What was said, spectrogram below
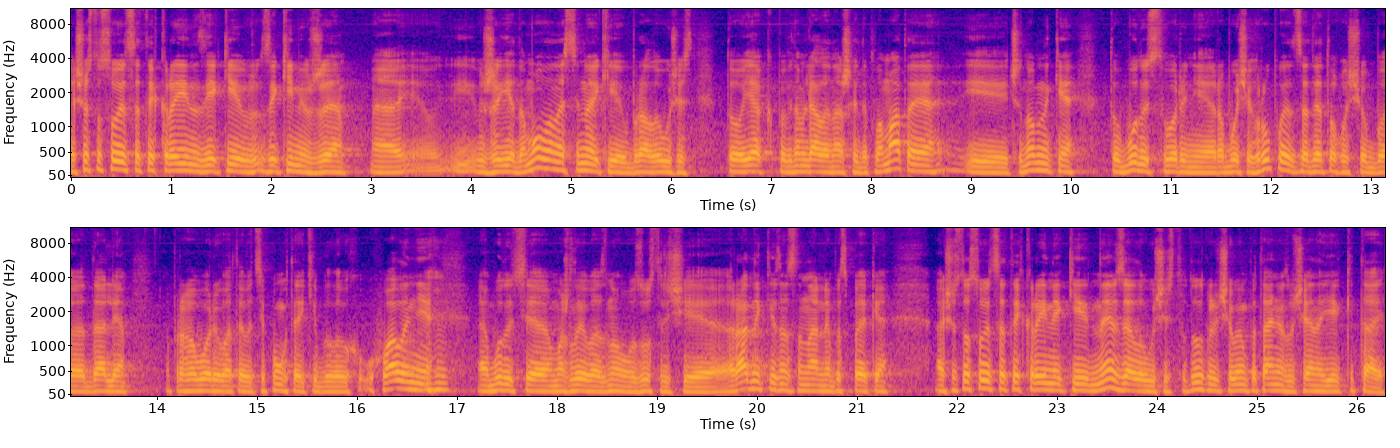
Е, Що стосується тих країн, з, які, з якими вже, е, вже є домовленості, ну, які брали участь, то як повідомляли наші дипломати і чиновники, то будуть створені робочі групи для того, щоб е, далі проговорювати ці пункти, які були ух- ухвалені. Е, Будуть можливо знову зустрічі радників з національної безпеки. А що стосується тих країн, які не взяли участь, то тут ключовим питанням, звичайно, є Китай.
